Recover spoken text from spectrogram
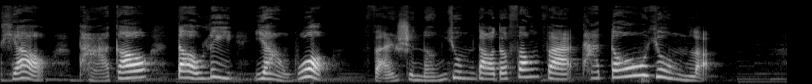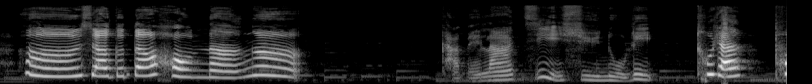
跳、爬高、倒立、仰卧，凡是能用到的方法，他都用了。嗯，下个蛋好难啊！卡梅拉继续努力，突然，噗，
